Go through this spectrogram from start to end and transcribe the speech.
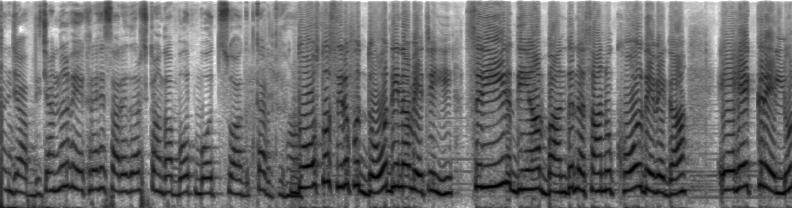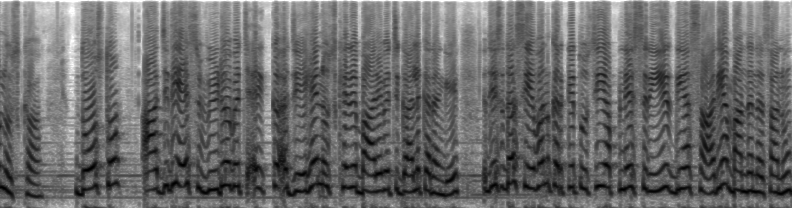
ਪੰਜਾਬ ਦੀ ਚੈਨਲ ਵੇਖ ਰਹੇ ਸਾਰੇ ਦਰਸ਼ਕਾਂ ਦਾ ਬਹੁਤ-ਬਹੁਤ ਸਵਾਗਤ ਕਰਦੀ ਹਾਂ। ਦੋਸਤੋ, ਸਿਰਫ 2 ਦਿਨਾਂ ਵਿੱਚ ਹੀ ਸਰੀਰ ਦੀਆਂ ਬੰਦ ਨਸਾਂ ਨੂੰ ਖੋਲ ਦੇਵੇਗਾ ਇਹ ਘਰੇਲੂ ਨੁਸਖਾ। ਦੋਸਤੋ, ਅੱਜ ਦੀ ਇਸ ਵੀਡੀਓ ਵਿੱਚ ਇੱਕ ਅਜਿਹੇ ਨੁਸਖੇ ਦੇ ਬਾਰੇ ਵਿੱਚ ਗੱਲ ਕਰਾਂਗੇ, ਜਿਸ ਦਾ ਸੇਵਨ ਕਰਕੇ ਤੁਸੀਂ ਆਪਣੇ ਸਰੀਰ ਦੀਆਂ ਸਾਰੀਆਂ ਬੰਦ ਨਸਾਂ ਨੂੰ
